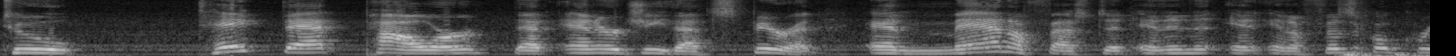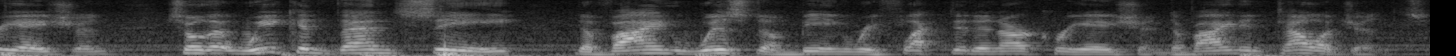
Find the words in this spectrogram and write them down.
to take that power, that energy, that spirit, and manifest it in, in, in, a physical creation so that we can then see divine wisdom being reflected in our creation, divine intelligence,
